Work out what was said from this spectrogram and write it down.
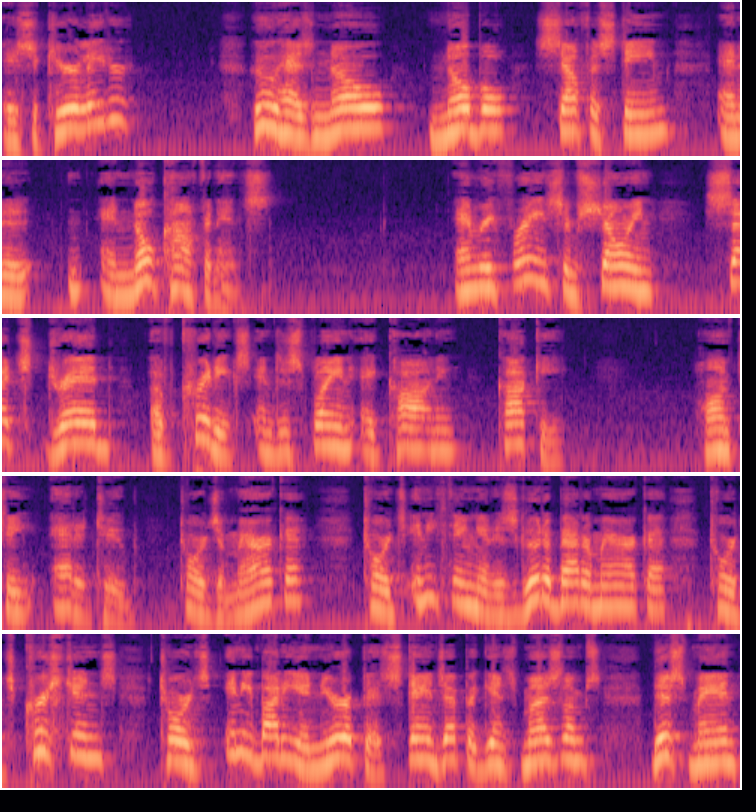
A secure leader who has no noble self esteem and, and no confidence, and refrains from showing such dread of critics and displaying a cocky, haughty attitude towards America, towards anything that is good about America, towards Christians, towards anybody in Europe that stands up against Muslims. This man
